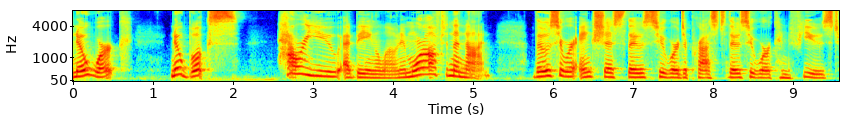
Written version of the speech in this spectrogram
no work no books how are you at being alone? And more often than not, those who were anxious, those who were depressed, those who were confused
